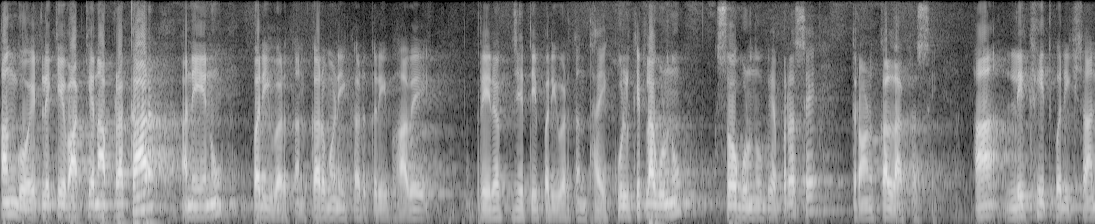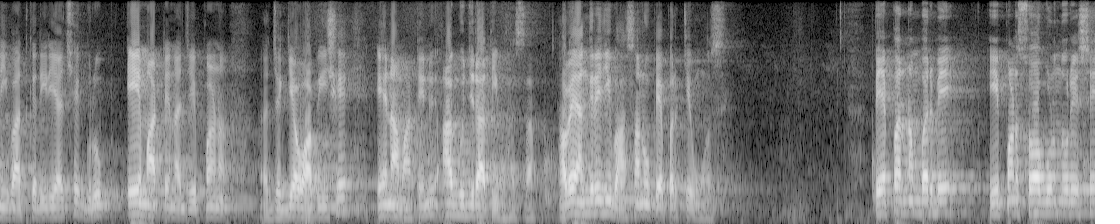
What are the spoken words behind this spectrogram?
અંગો એટલે કે વાક્યના પ્રકાર અને એનું પરિવર્તન, કર્મણી, કર્તરી, ભાવે, પ્રેરક જે તે પરિવર્તન થાય. કુલ કેટલા ગુણનું? સો ગુણનું પેપર હશે, ત્રણ કલાક હશે. આ લેખિત પરીક્ષાની વાત કરી રહ્યા છે. ગ્રુપ એ માટેના જે પણ જગ્યાઓ આપી છે, એના માટેની આ ગુજરાતી ભાષા. હવે અંગ્રેજી ભાષાનું પેપર કેવું હશે? પેપર નંબર બે, એ પણ સો ગુણનું રહેશે.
